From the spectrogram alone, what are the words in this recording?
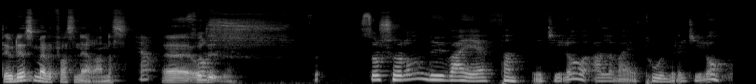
Det er jo det som er litt fascinerende. Ja. Uh, Så, det, så, så selv om du veier 50 kilo, eller veier 200 kilo, ehm,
